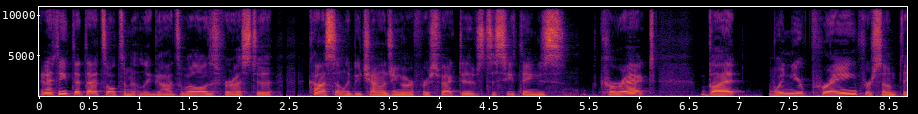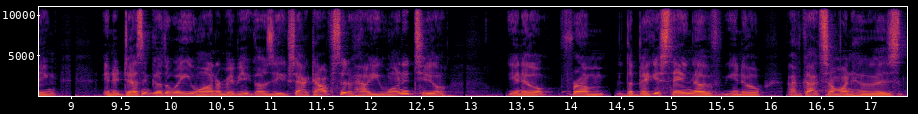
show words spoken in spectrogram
And I think that that's ultimately God's will is for us to constantly be challenging our perspectives to see things correct. But when you're praying for something and it doesn't go the way you want, or maybe it goes the exact opposite of how you want it to, you know, from the biggest thing of, you know, I've got someone who is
